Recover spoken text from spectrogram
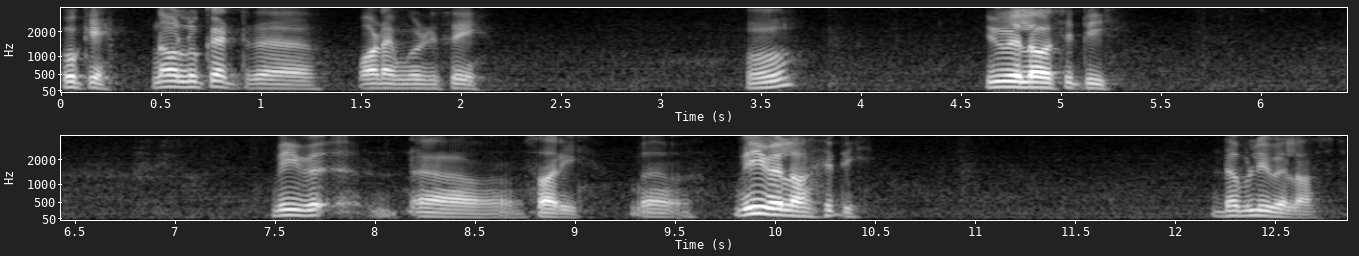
Okay, now look at uh, what I am going to say. Hmm? U velocity, V, uh, sorry, uh, V velocity, W velocity.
